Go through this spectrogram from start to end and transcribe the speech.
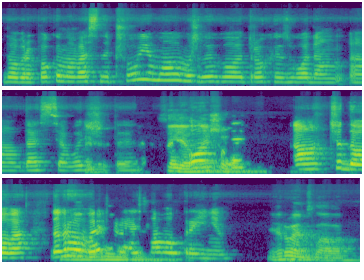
Добре, поки ми вас не чуємо, можливо, трохи згодом а, вдасться вирішити. Все, я знайшов. А, чудово. Доброго Доброго вечора і слава Україні. Героям слава.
